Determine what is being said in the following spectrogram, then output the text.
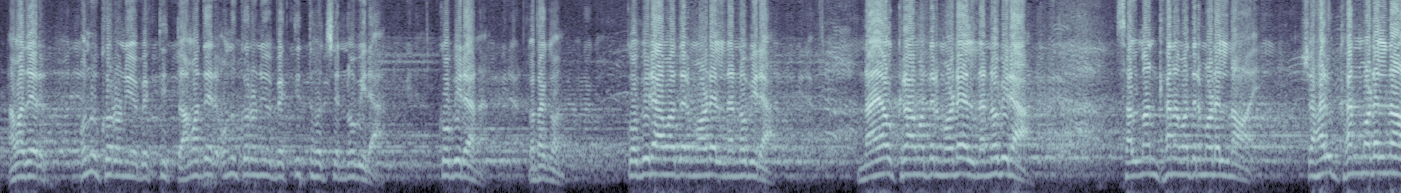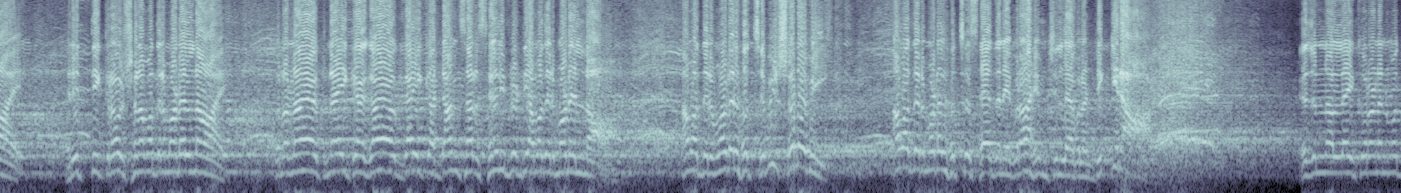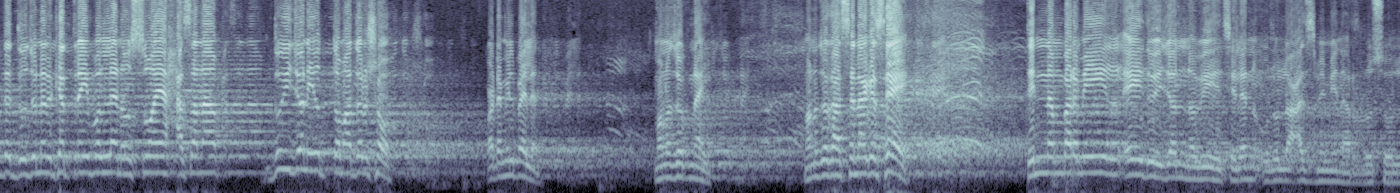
আমাদের অনুকরণীয় ব্যক্তিত্ব, আমাদের অনুকরণীয় ব্যক্তিত্ব হচ্ছে নবীরা, কবিরা না। কথা কন। কবিরা আমাদের মডেল না নবীরা? নায়করা আমাদের মডেল না নবীরা? সালমান খান আমাদের মডেল নয়। শাহরুখ খান মডেল নয়। ঋত্বিক রোশন আমাদের মডেল নয়। কোন নায়ক, নায়িকা, গায়ক, গায়িকা, ডান্সার, সেলিব্রিটি আমাদের মডেল নয়। আমাদের মডেল হচ্ছে বিশ্বনবী। আমাদের মডেল হচ্ছে সৈয়দান ইব্রাহিম চিল্লাহ বলেন, ঠিক কিনা? এজন্য আল্লাহ কোরআনের মধ্যে দুজনের ক্ষেত্রেই বললেন, উসওয়ায়ে হাসানা, দুইজনই উত্তম আদর্শ। কটা মিল পাইলেন? মনোযোগ নাই। মনোযোগ আছে না গেছে? তিন নম্বর মিল, এই দুইজন নবী ছিলেন উলুল আজমি মিনার রসুল।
